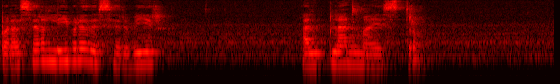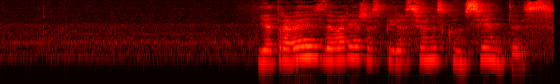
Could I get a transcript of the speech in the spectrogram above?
para ser libre de servir al plan maestro. Y a través de varias respiraciones conscientes,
